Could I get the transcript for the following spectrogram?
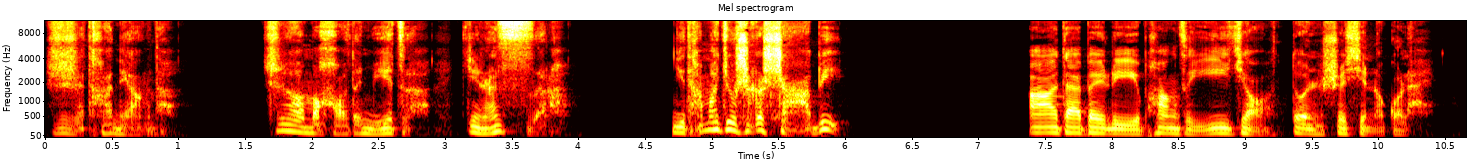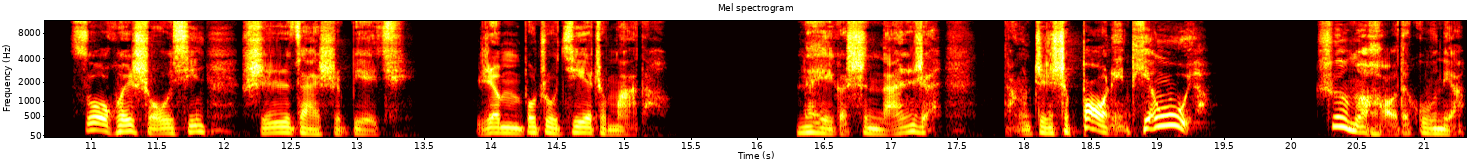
日他娘的！这么好的女子竟然死了！你他妈就是个傻逼！”阿呆被李胖子一叫，顿时醒了过来，缩回手心，实在是憋屈，忍不住接着骂道：“那个是男人，当真是暴殄天物呀！这么好的姑娘，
